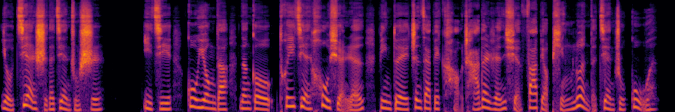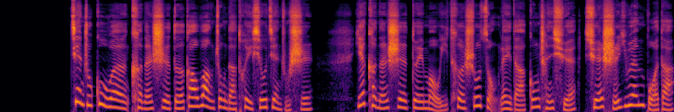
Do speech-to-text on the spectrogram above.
有见识的建筑师，以及雇佣的能够推荐候选人并对正在被考察的人选发表评论的建筑顾问。建筑顾问可能是德高望重的退休建筑师。也可能是对某一特殊种类的工程学学识渊博的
